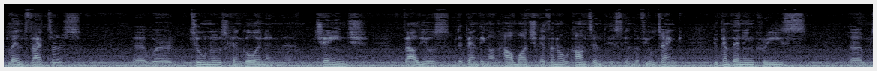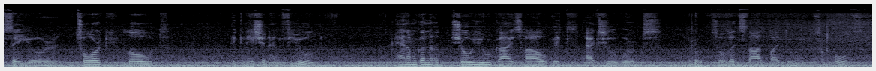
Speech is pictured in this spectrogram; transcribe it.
blend factors uh, where tuners can go in and uh, change values depending on how much ethanol content is in the fuel tank. You can then increase um, say your torque load ignition and fuel. And I'm gonna show you guys how it actually works. So let's start by doing some pulls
